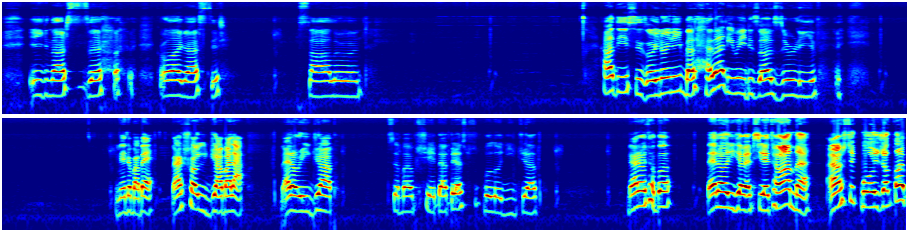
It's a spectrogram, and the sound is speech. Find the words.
İyi günler size. Kolay gelsin. Sağ olun. Hadi siz oyun oynayın ben hemen yemeğinizi hazırlayayım. Merhaba be. Ben şu oynayacağım bana. Ben oynayacağım. Tamam şey ben biraz futbol oynayacağım. Ben o topu. Ben oynayacağım hepsiyle tamam mı? Artık bu oyuncaklar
